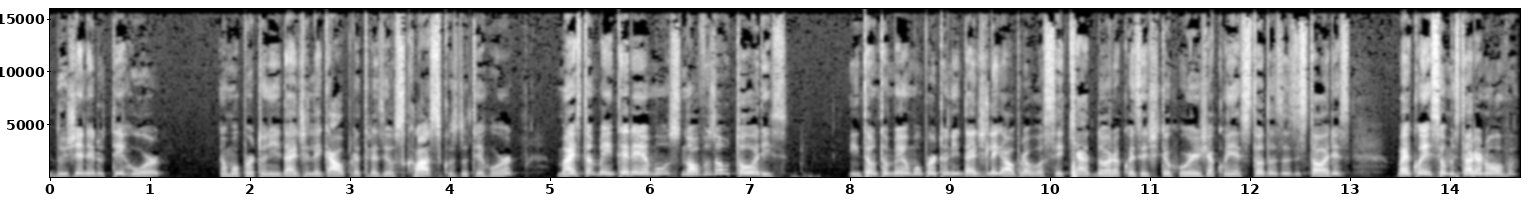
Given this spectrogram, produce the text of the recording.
do gênero terror. É uma oportunidade legal para trazer os clássicos do terror, mas também teremos novos autores. Então também é uma oportunidade legal para você que adora coisa de terror, já conhece todas as histórias, vai conhecer uma história nova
